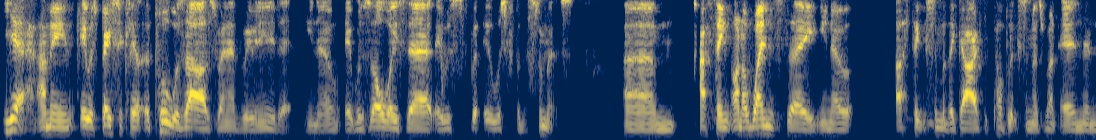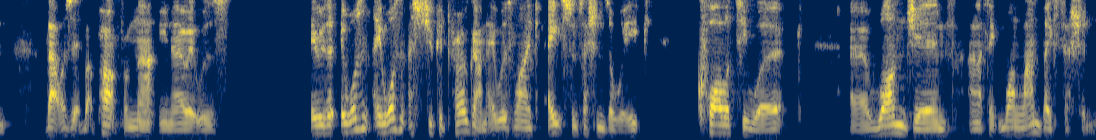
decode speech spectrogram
Yeah, I mean, it was basically the pool was ours whenever we needed it. You know, it was always there. It was it was for the summers. Um, I think on a Wednesday, you know, I think some of the guys, the public summers, went in, and that was it. But apart from that, you know, it was it was it wasn't it wasn't a stupid program. It was like eight swim sessions a week, quality work, uh, one gym, and I think one land based session,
